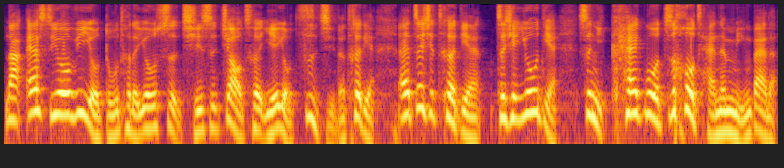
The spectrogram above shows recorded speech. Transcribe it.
那 SUV 有独特的优势，其实轿车也有自己的特点，哎，这些特点、这些优点是你开过之后才能明白的，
